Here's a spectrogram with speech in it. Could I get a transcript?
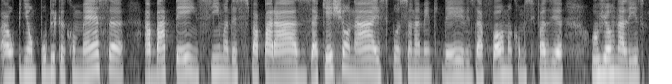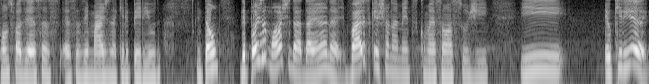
a, a opinião pública começa a bater em cima desses paparazzis, a questionar esse posicionamento deles, da forma como se fazia o jornalismo, como se fazia essas, essas imagens naquele período. Então, depois da morte da Diana, vários questionamentos começam a surgir. E eu queria,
